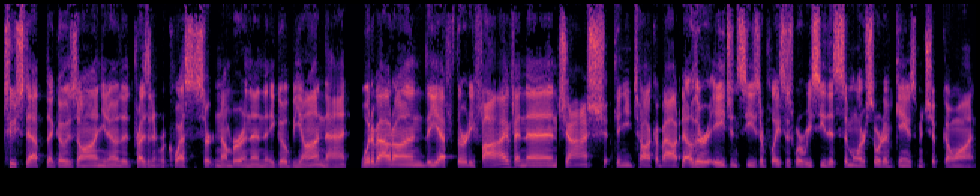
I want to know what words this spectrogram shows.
two step that goes on. You know, the president requests a certain number and then they go beyond that. What about on the F 35? And then, Josh, can you talk about other agencies or places where we see this similar sort of gamesmanship go on?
